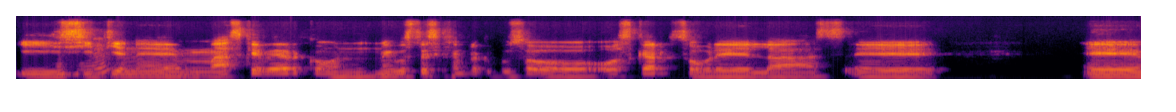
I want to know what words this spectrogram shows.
Y uh -huh. sí tiene más que ver con, me gusta ese ejemplo que puso Oscar sobre las, eh, eh,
